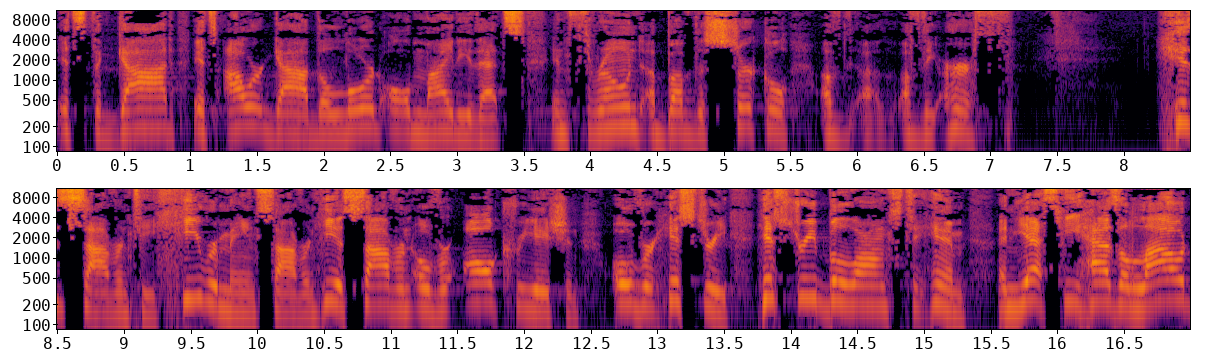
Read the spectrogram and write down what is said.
It's the God, it's our God, the Lord Almighty, that's enthroned above the circle of, uh, of the earth. His sovereignty. He remains sovereign. He is sovereign over all creation, over history. History belongs to him. And yes, he has allowed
